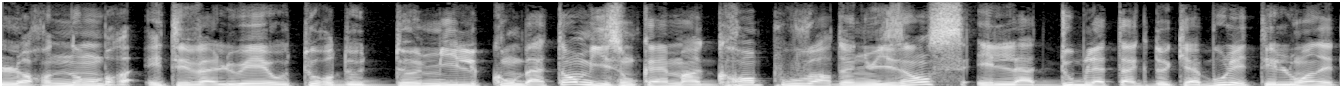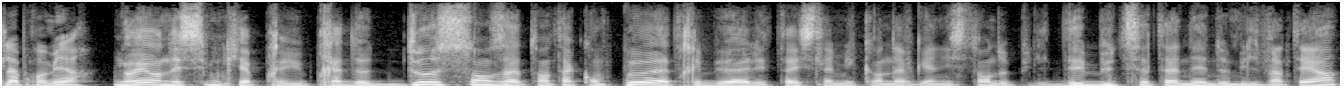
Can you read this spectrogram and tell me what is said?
Leur nombre est évalué autour de 2000 combattants, mais ils ont quand même un grand pouvoir de nuisance et la double attaque de Kaboul était loin d'être la première. Oui, on estime qu'il y a eu près de 200 attentats qu'on peut attribuer à l'État islamique en Afghanistan depuis le début de cette année 2021.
